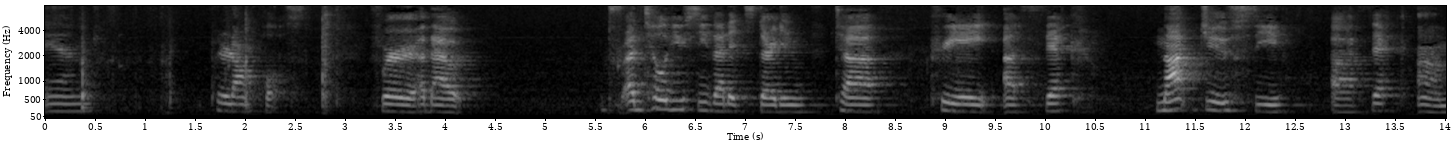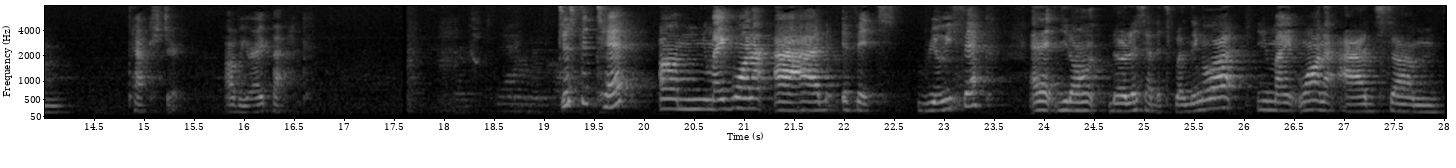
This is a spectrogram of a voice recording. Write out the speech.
And put it on pulse for about until you see that it's starting to create a thick, not juicy, uh, thick um, texture. I'll be right back. Just a tip, um, you might want to add, if it's really thick and it, you don't notice that it's blending a lot, you might want to add some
